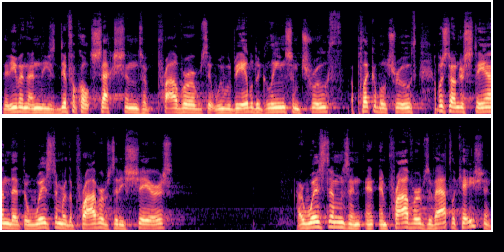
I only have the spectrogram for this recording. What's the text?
that even in these difficult sections of Proverbs, that we would be able to glean some truth, applicable truth. Help us to understand that the wisdom or the Proverbs that he shares are wisdoms and, and, and Proverbs of application.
